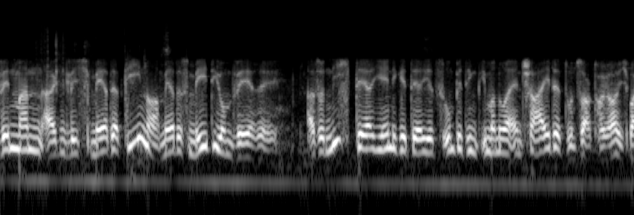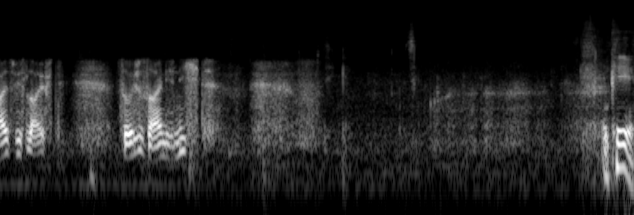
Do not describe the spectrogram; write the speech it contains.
wenn man eigentlich mehr der Diener, mehr das Medium wäre. Also nicht derjenige, der jetzt unbedingt immer nur entscheidet und sagt, oh ja, ich weiß, wie es läuft. So ist es eigentlich nicht. Okay,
